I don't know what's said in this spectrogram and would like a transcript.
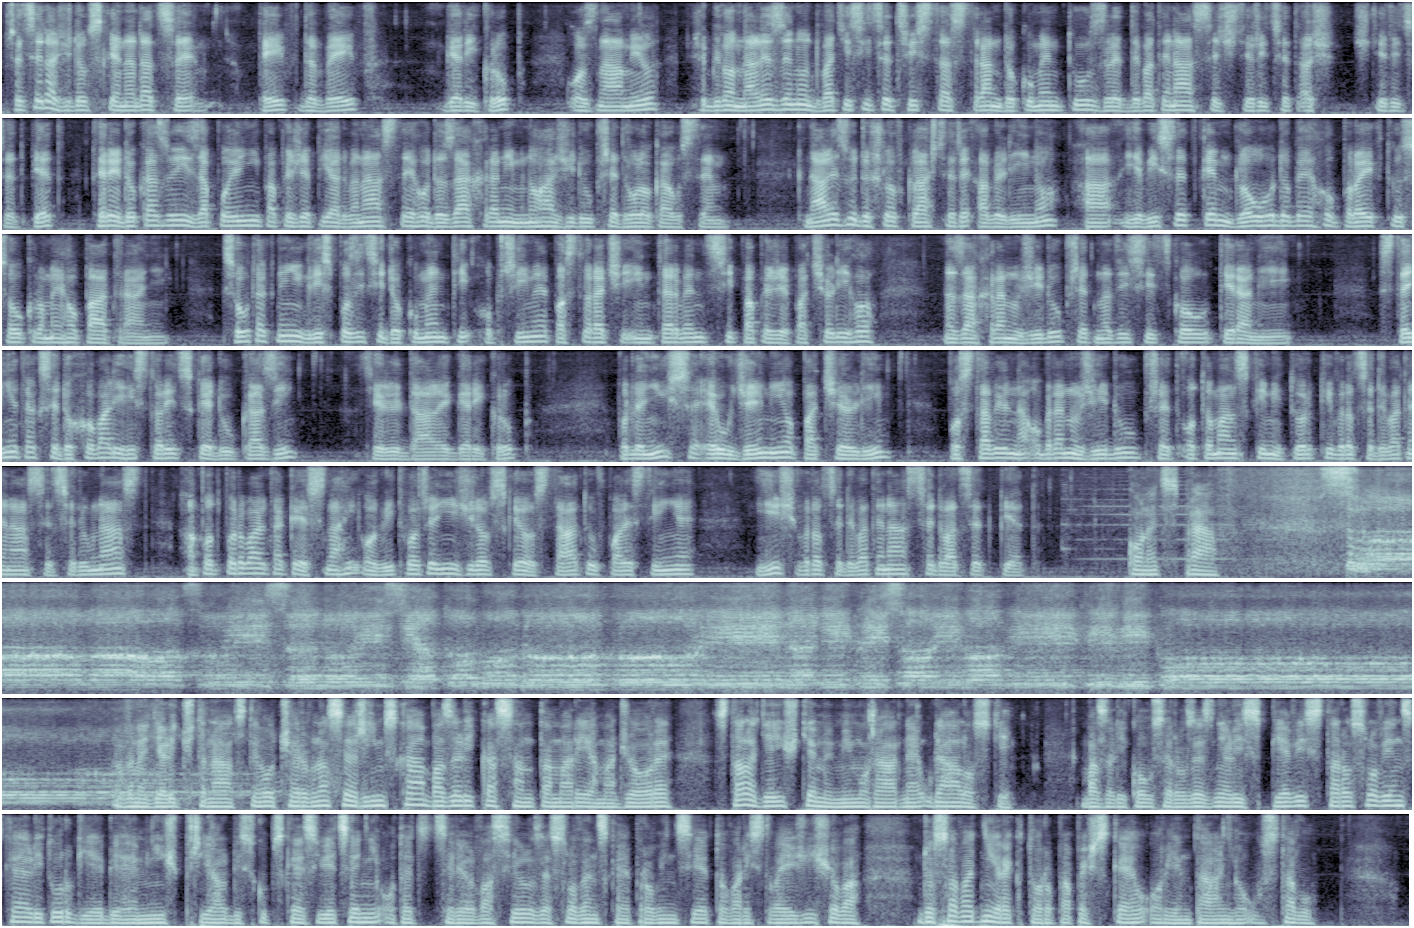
Předseda židovské nadace Pave the Wave Gary Krupp oznámil, že bylo nalezeno 2300 stran dokumentů z let 1940 až 45, které dokazují zapojení papeže Pia XII. do záchrany mnoha židů před holokaustem. K nálezu došlo v klášteře Avellino a je výsledkem dlouhodobého projektu soukromého pátrání. Jsou tak nyní k dispozici dokumenty o přímé pastorační intervenci papeže Pačelího na záchranu židů před nacistickou tyranií. Stejně tak se dochovaly historické důkazy, sdělil dále Gary Krupp, podle níž se Eugenio Pacelli postavil na obranu židů před otomanskými Turky v roce 1917 a podporoval také snahy o vytvoření židovského státu v Palestíně již v roce 1925. Konec zpráv. Slava Otcu i Synu i Světomu Duchu v neděli 14. června se římská bazilika Santa Maria Maggiore stala dějištěm mimořádné události. Bazilikou se rozezněly zpěvy staroslověnské liturgie, během níž přijal biskupské svěcení otec Cyril Vasil ze slovenské provincie Tovaristva Ježíšova, dosavadní rektor Papežského orientálního ústavu.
